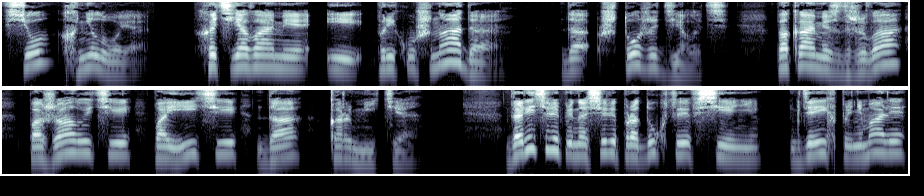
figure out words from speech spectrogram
все хнилое. Хоть я вами и прикуш надо, да что же делать? Пока мест жива, пожалуйте, поите, да кормите. Дарители приносили продукты в сени, где их принимали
